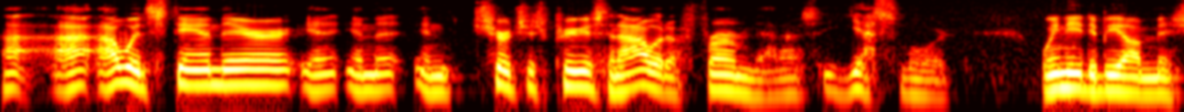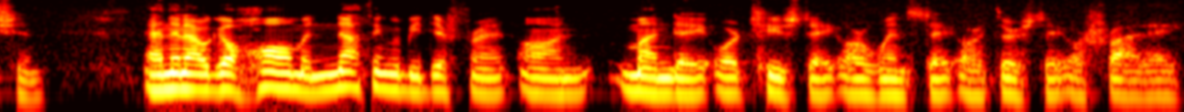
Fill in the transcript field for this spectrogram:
I, I would stand there in, in, the, in churches previous and I would affirm that. I would say, Yes, Lord, we need to be on mission. And then I would go home and nothing would be different on Monday or Tuesday or Wednesday or Thursday or Friday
